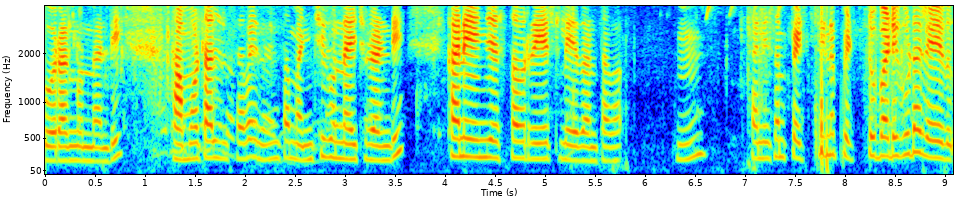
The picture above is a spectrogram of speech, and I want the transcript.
ఘోరంగా ఉందండి. టమోటాలు చూసావా? ఎంత మంచిగా ఉన్నాయి చూడండి. కానీ ఏం చేస్తావు? రేట్ లేదంటవా? కనీసం పెట్టిన పెట్టుబడి కూడా లేదు.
